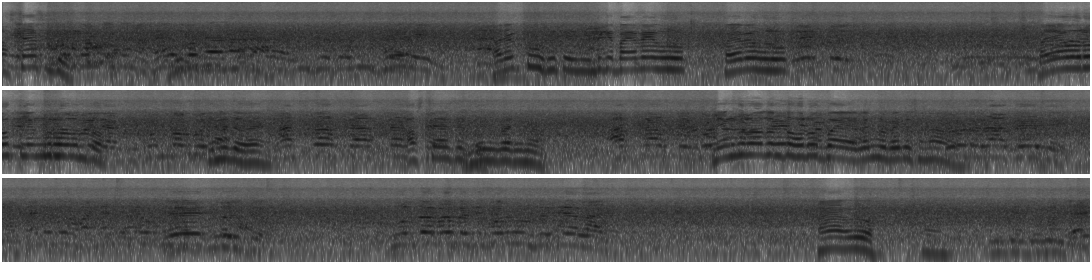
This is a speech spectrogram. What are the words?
আস্তে আস্তে। তো আর একটু উঠে এদিকে বাইরে বাইরে ঘুরুক বাইরে বাইরে তো বাইরে লেঙ্গুর পর্যন্ত এমনি তো, হ্যাঁ। আস্তে আস্তে তো। আস্তে আস্তে লেঙ্গুর পর্যন্ত হরুক বাইরে লেঙ্গুর বাইরেছে না গরুটা রাতে আছে এই তো এই তো। ফুলটা রাতে যে গরু উঠে দিয়ে লাগে হ্যাঁ ও এই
